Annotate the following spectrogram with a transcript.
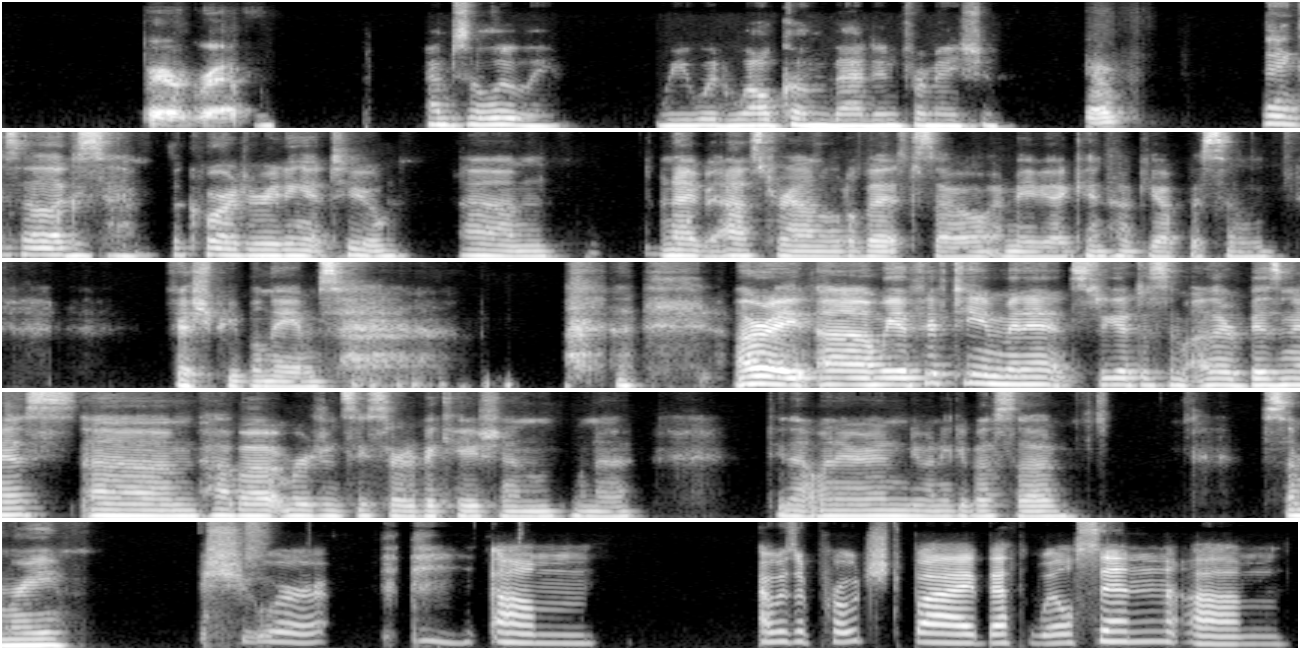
paragraph. Absolutely. We would welcome that information. Yep. Thanks, Alex. Look forward to reading it too. Um, And I've asked around a little bit, so maybe I can hook you up with some fish people names. All right, um, we have fifteen minutes to get to some other business. Um, how about emergency certification? Wanna do that one, Erin? Do you wanna give us a summary? Sure. Um, I was approached by Beth Wilson, um,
